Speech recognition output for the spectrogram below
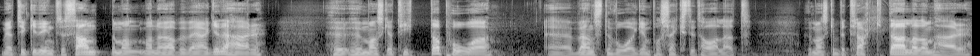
Men jag tycker det är intressant när man, man överväger det här hur, hur man ska titta på eh, vänstervågen på 60-talet. Hur man ska betrakta alla de här,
